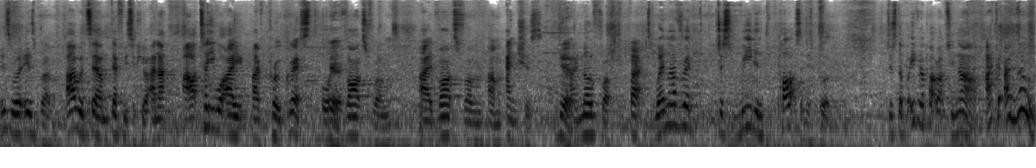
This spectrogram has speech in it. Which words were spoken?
This is what it is, bro. I would say I'm definitely secure, and I, I'll tell you what I, I've progressed or Yeah. advanced from. I advanced from um, anxious. Yeah. I know for a fact when I've read just reading parts of this book, just the, even the part up to now, I, c- I know,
